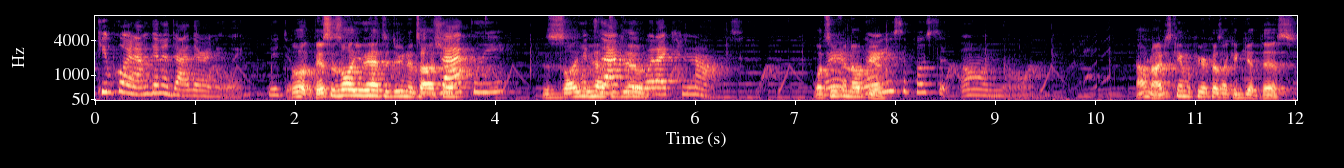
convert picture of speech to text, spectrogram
Keep going. I'm gonna die there anyway. You do. Look, this is all you had to do, Natasha. Exactly. This is all you had to do. Exactly what I cannot. What's where, even up where here? are you supposed to? Oh no. I don't know. I just came up here because I could get this.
